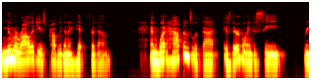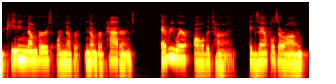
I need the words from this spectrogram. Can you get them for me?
Numerology is probably going to hit for them. And what happens with that is they're going to see repeating numbers or number number patterns everywhere all the time. Examples are on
